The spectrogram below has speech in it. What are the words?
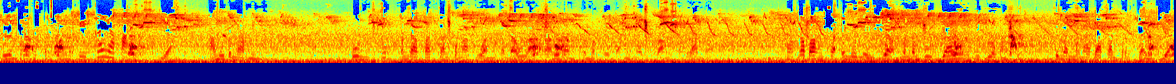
belum 100% merdeka ya Pak? Ya, kamu benar nih. Untuk mendapatkan pengakuan kedaulatan dan kemerdekaan dari bangsa Belanda, maka bangsa Indonesia menempuh jalur diplomasi dengan mengadakan perjanjian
